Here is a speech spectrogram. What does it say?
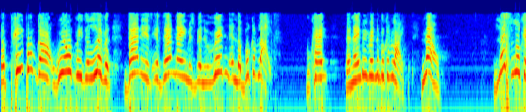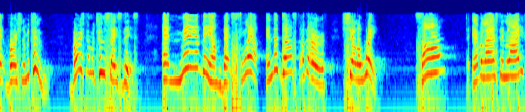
the people of God will be delivered. That is, if their name has been written in the book of life. Okay? Their name be written in the book of life. Now, let's look at verse number two. Verse number two says this, And many of them that slept in the dust of the earth shall awake, some to everlasting life,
